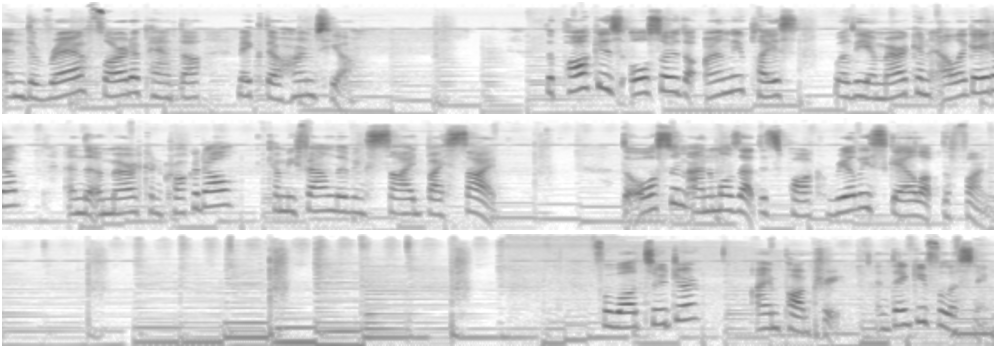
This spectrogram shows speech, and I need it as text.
and the rare Florida panther make their homes here. The park is also the only place where the American alligator and the American crocodile can be found living side by side. The awesome animals at this park really scale up the fun. For World Suzhou, I'm Palm Tree, and thank you for listening.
